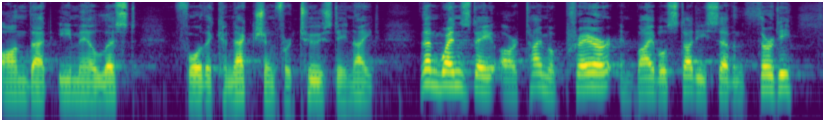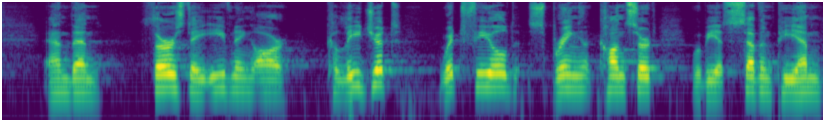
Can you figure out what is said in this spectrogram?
on that email list for the connection for Tuesday night. And then Wednesday, our time of prayer and Bible study, 7.30. And then Thursday evening, our collegiate Whitefield spring concert will be at 7 p.m.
